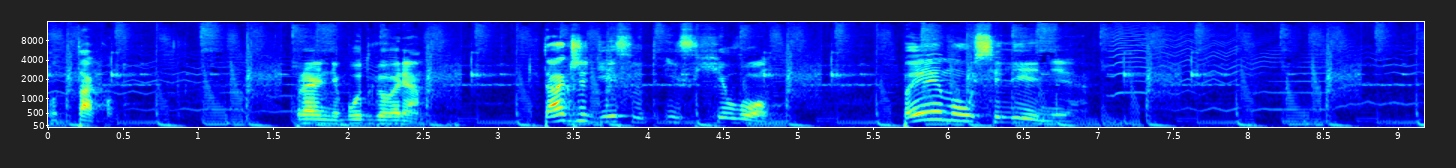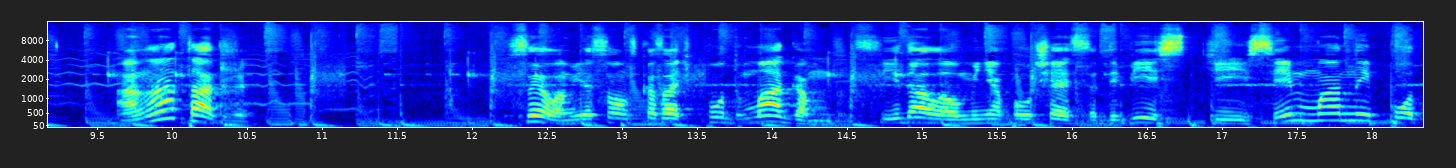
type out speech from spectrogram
Вот так вот. Правильнее будет говоря. Также действует и с хилом. ПМ усиление. Она также в целом, если вам сказать, под магом съедала у меня получается 207 маны, под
